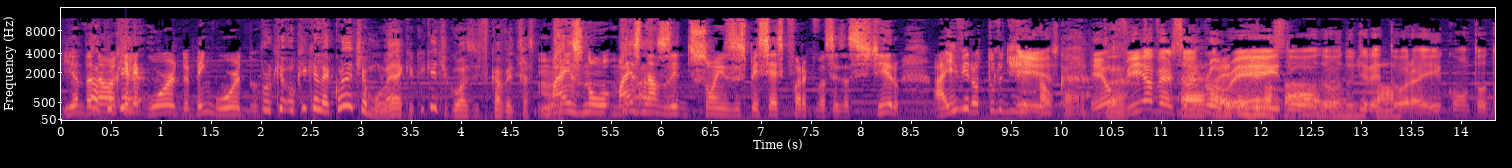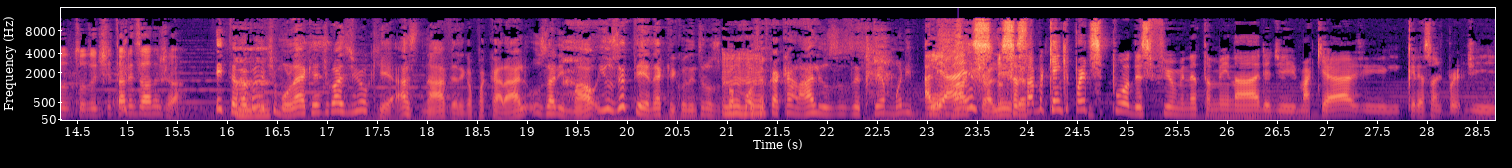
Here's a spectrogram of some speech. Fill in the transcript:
E andando, É, não, porque- aquele é gordo, é bem gordo. Porque o que, que ele é. Quando a gente é moleque, o que, que a gente gosta de ficar vendo essas porra? Mas, no, mas nas edições especiais que foram que vocês assistiram, aí virou tudo digital, Isso. cara. Eu É. vi a versão É, em Blu-ray do, do, do digital. diretor aí, com todo, tudo digitalizado já. Então, mas Uhum. quando a gente é moleque, a gente gosta de ver o quê? As naves, é legal pra caralho, os animais e os ET, né? Que quando entra nos Uhum. pô, você fica, caralho, os, os ET, mano, e Aliás, ali, você né? sabe quem que participou desse filme, né? Também na área de maquiagem e criação de, de,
